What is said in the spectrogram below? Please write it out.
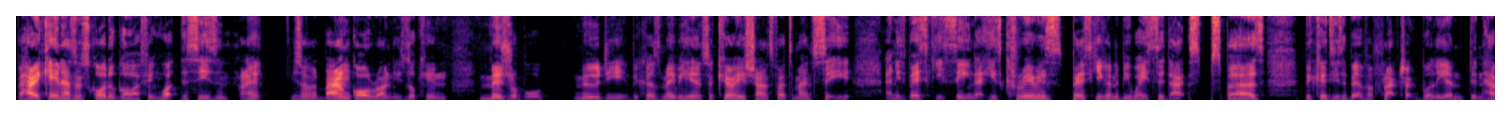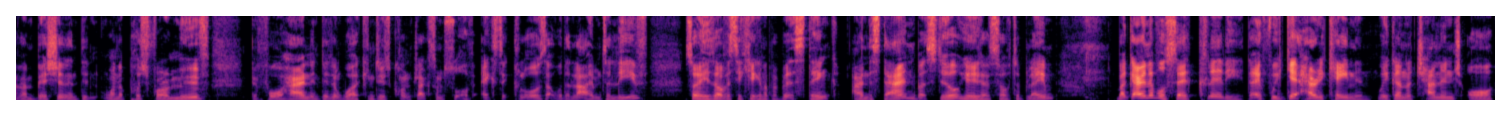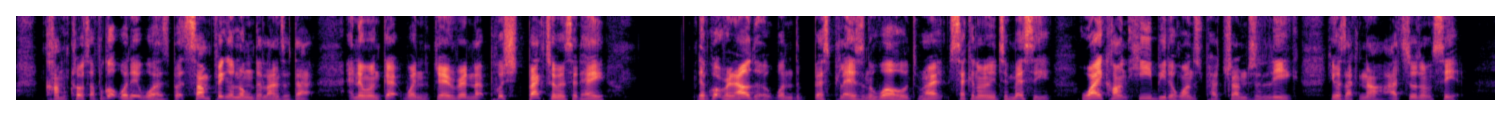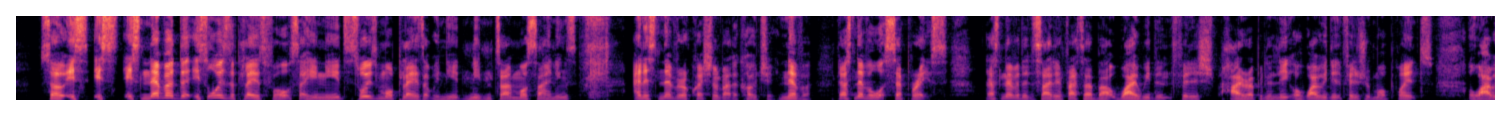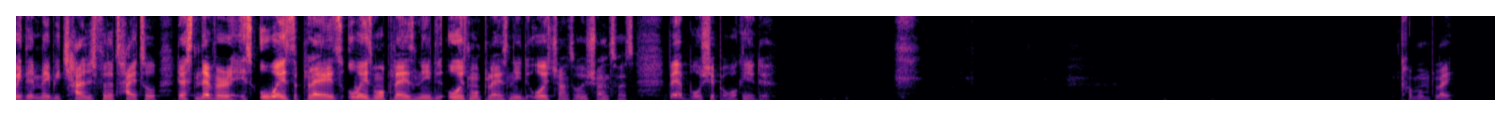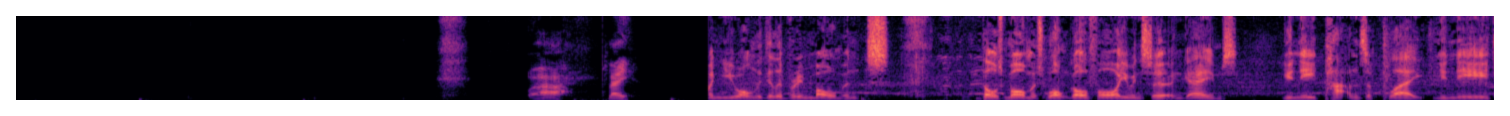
But Harry Kane hasn't scored a goal, I think, what, this season, right? He's on a barren goal run. He's looking miserable, moody, because maybe he didn't secure his transfer to Manchester City. And he's basically seeing that his career is basically going to be wasted at Spurs because he's a bit of a flat track bully and didn't have ambition and didn't want to push for a move beforehand and didn't work into his contract some sort of exit clause that would allow him to leave. So he's obviously kicking up a bit of stink. I understand, but still, he has himself to blame. But Gary Neville said clearly that if we get Harry Kane in, we're going to challenge or come close. I forgot what it was, but something along the lines of that. And then when when Jamie Redknapp pushed back to him and said, "Hey, they've got Ronaldo, one of the best players in the world, right? Second only to Messi. Why can't he be the one to challenge the league?" He was like, "Nah, I still don't see it." So it's it's it's never the it's always the players' fault that he needs. It's always more players that we need. Need more signings and it's never a question about the coaching. Never. That's never what separates. That's never the deciding factor about why we didn't finish higher up in the league, or why we didn't finish with more points, or why we didn't maybe challenge for the title. That's never it. It's always the players. Always more players needed. Always more players needed. Always transfers. Always transfers. Bit of bullshit, but what can you do? Come on, play. Wow, play when you only deliver in moments, those moments won't go for you in certain games. You need patterns of play. You need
